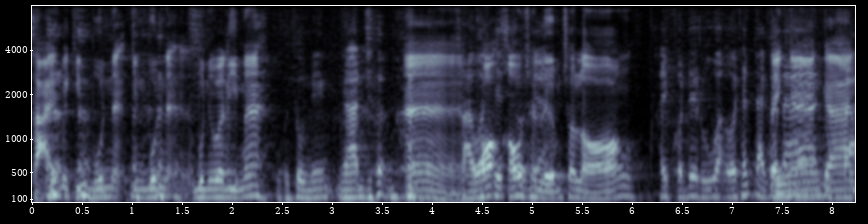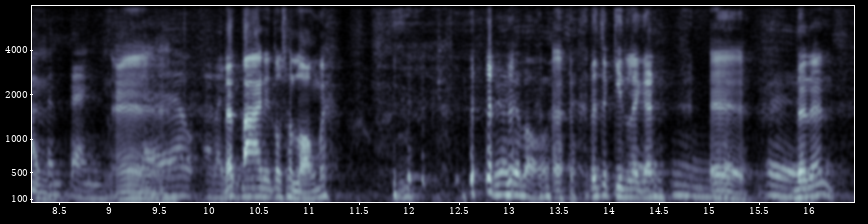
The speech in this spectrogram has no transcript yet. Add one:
สายไปกินบุญน่ะกินบุญน่ะบุญวาลีมาโอ้โหช่วงนี้งานเยอะมากอ่าสาวเพราะอาทิตย์เขาช่วงเฉนี้ยลิมฉลอง ให้คนได้รู้ว่าเออฉันแต่งแต่งงานกันลูสาวฉันแต่งอ่าแล้วอะไรแล้วตายเนี่ยต้องฉลองไหมไม่ต้องจะหลอกแล้วจะกินอะไรกัน เออเออดังนั้นเอ่อ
